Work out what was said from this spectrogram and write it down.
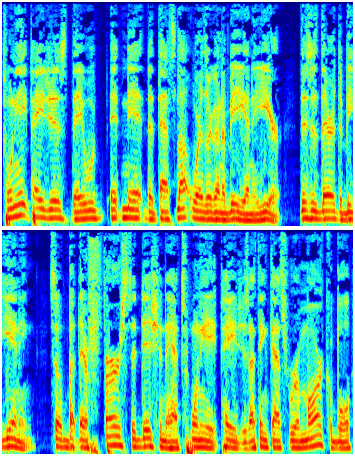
28 pages, they would admit that that's not where they're going to be in a year. This is there at the beginning. So, but their first edition, they had 28 pages. I think that's remarkable.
